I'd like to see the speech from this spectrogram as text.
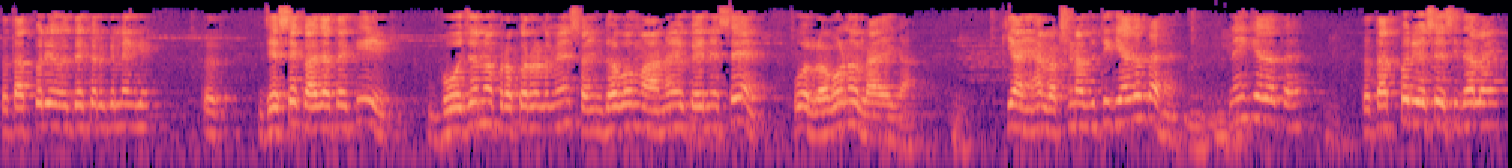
तो तात्पर्य देख करके लेंगे। तो जैसे कहा जाता है कि भोजन प्रकरण में सैंधव मानव कहने से वो लवण लाएगा। क्या यहाँ लक्षणावृत्ति किया जाता है? नहीं किया जाता है। तो तात्पर्य से सीधा लाए।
